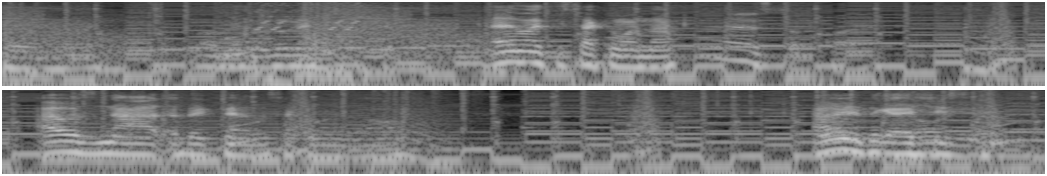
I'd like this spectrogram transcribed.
thing. Well, then, moving. I didn't like the second one though. Eh, it's still far. I was not a big fan of the second one at all. I don't even think I actually.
